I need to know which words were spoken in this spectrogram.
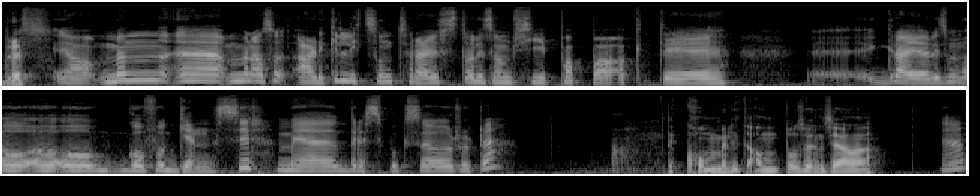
dress. Ja, men, eh, men altså, er det ikke litt sånn traust og liksom kjip pappa-aktig eh, greie liksom, å, å, å gå for genser med dressbukse og skjorte? Det kommer litt an på, syns jeg, da. Ja.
